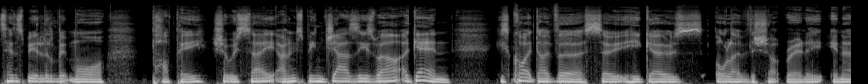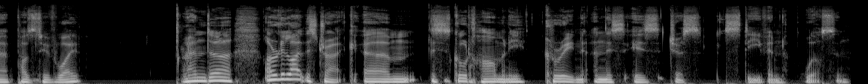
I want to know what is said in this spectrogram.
tends to be a little bit more poppy, shall we say? I mean, it's been jazzy as well. Again, he's quite diverse, so he goes all over the shop really in a positive way. And uh, I really like this track. Um, this is called Harmony Korine, and this is just Steven Wilson.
